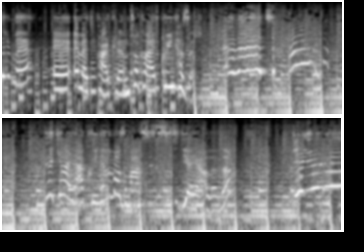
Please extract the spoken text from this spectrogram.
Hazır mı? Ee, evet Parker Hanım, Toka Life Queen hazır. Evet! Pekala Queen Hanım o zaman sizi stüdyoya alalım. Geliyorum.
